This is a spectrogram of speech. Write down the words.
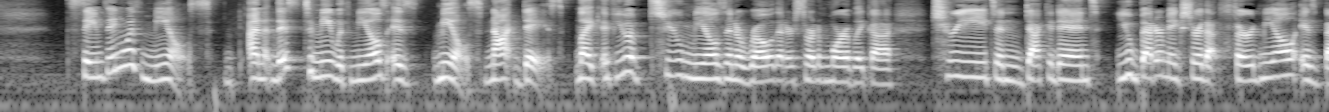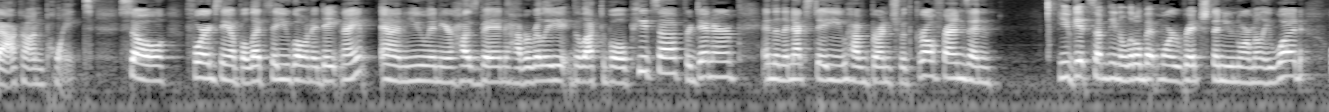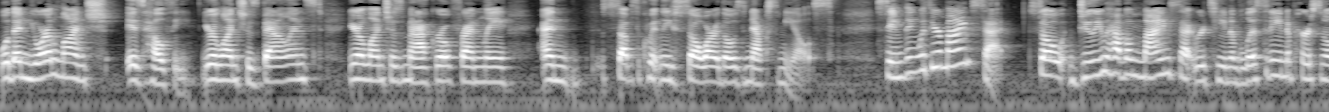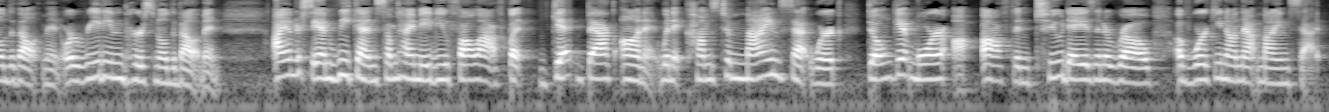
Same thing with meals. And this to me with meals is meals, not days. Like if you have two meals in a row that are sort of more of like a treat and decadent, you better make sure that third meal is back on point. So, for example, let's say you go on a date night and you and your husband have a really delectable pizza for dinner, and then the next day you have brunch with girlfriends and you get something a little bit more rich than you normally would. Well, then your lunch is healthy. Your lunch is balanced your lunch is macro friendly, and subsequently, so are those next meals. Same thing with your mindset. So, do you have a mindset routine of listening to personal development or reading personal development? I understand weekends, sometime maybe you fall off, but get back on it. When it comes to mindset work, don't get more off than two days in a row of working on that mindset.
